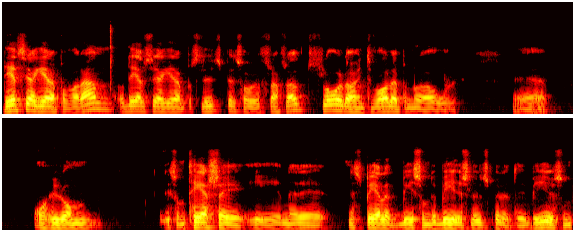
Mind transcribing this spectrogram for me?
dels reagerar på varann och dels reagerar på slutspelsfrågor. Framförallt Florida har inte varit där på några år. Eh, och hur de liksom ter sig i, när, det, när spelet blir som det blir i slutspelet. Det blir ju som,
